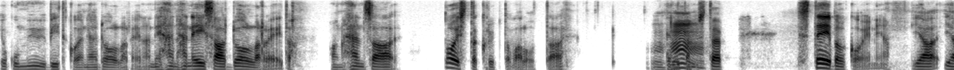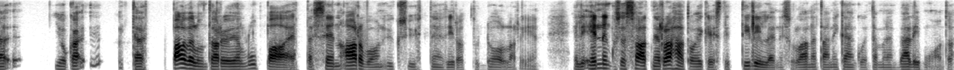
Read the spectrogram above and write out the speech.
joku myy bitcoinia dollareina, niin hän, hän ei saa dollareita, vaan hän saa toista kryptovaluuttaa, mm-hmm. eli tämmöistä stablecoinia, ja, ja joka tämä palveluntarjoaja lupaa, että sen arvo on yksi yhteen sidottu dollariin. Eli ennen kuin sä saat ne rahat oikeasti tilille, niin sulla annetaan ikään kuin tämmöinen välimuoto,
